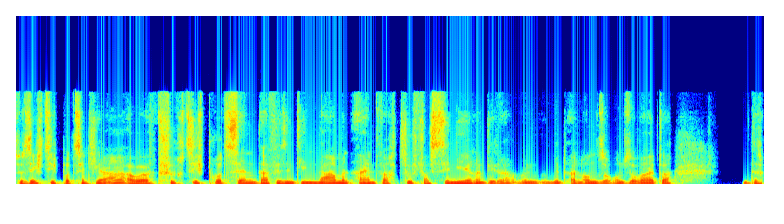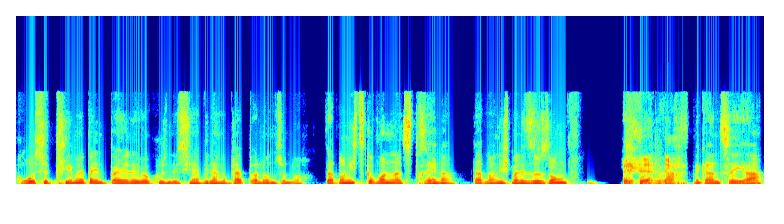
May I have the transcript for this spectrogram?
zu 60 Prozent ja, aber 40 Prozent, dafür sind die Namen einfach zu faszinierend, die da mit Alonso und so weiter. Das große Thema bei, bei Leverkusen ist ja, wie lange bleibt Alonso noch? Der hat noch nichts gewonnen als Trainer. Der hat noch nicht mal eine Saison verbracht, eine ganze, ja.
